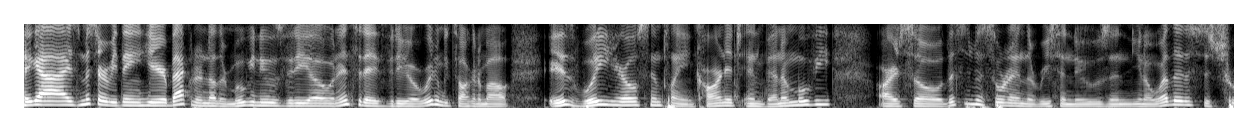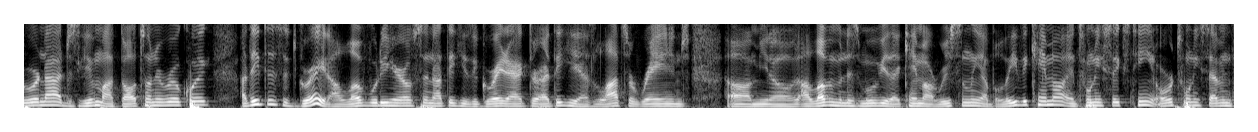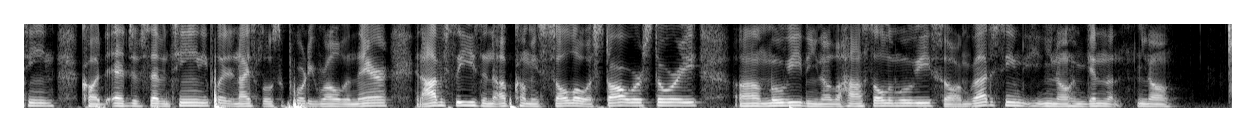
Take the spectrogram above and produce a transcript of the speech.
Hey guys, Mr. Everything here, back with another movie news video, and in today's video, we're going to be talking about, is Woody Harrelson playing Carnage in Venom movie? All right, so this has been sort of in the recent news, and you know whether this is true or not, just giving my thoughts on it real quick. I think this is great. I love Woody Harrelson. I think he's a great actor. I think he has lots of range. Um, you know, I love him in this movie that came out recently. I believe it came out in 2016 or 2017 called Edge of 17. He played a nice little supporting role in there, and obviously he's in the upcoming Solo, a Star Wars story um, movie. You know, the Han Solo movie. So I'm glad to see you know him getting you know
